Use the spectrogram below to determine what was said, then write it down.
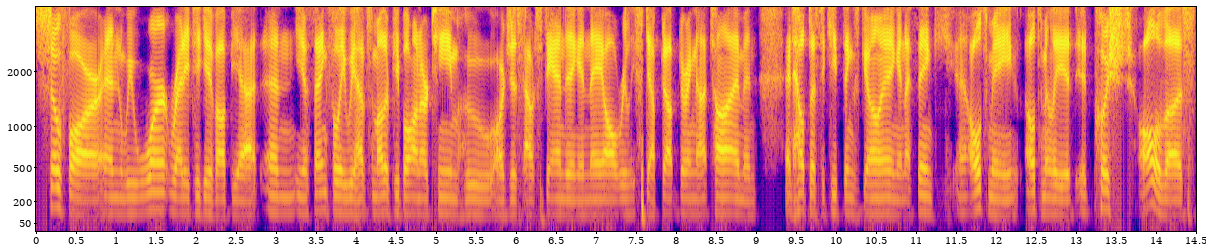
so far and we weren't ready to give up yet. And, you know, thankfully we have some other people on our team who are just outstanding and they all really stepped up during that time and, and helped us to keep things going. And I think ultimately, ultimately it, it pushed all of us,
